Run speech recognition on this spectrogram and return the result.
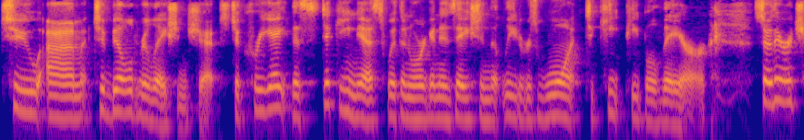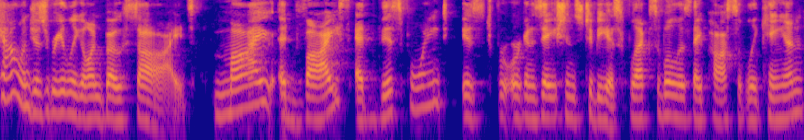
to um, to build relationships, to create the stickiness with an organization that leaders want to keep people there. So there are challenges really on both sides. My advice at this point is for organizations to be as flexible as they possibly can.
